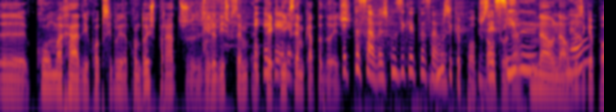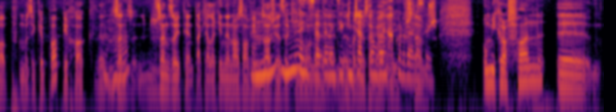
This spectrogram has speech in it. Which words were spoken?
uh, com uma rádio, com a possibilidade, com dois pratos giradiscos técnicos MK2. O que é que passavas? Que música é que passavas? Música pop da altura. Não, não, não, música pop. Música pop e rock de, dos, anos, dos anos 80, aquela que ainda nós ouvimos uhum, às vezes aqui no, Exatamente, na, nas e que já estão bem recordados. Um microfone. Uh,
